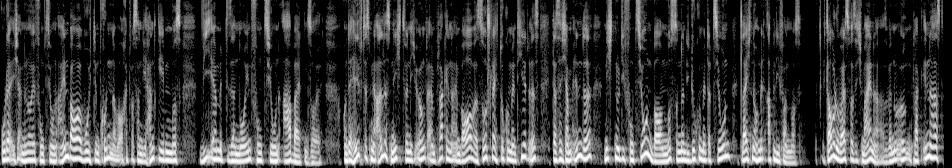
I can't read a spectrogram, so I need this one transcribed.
oder ich eine neue Funktion einbaue, wo ich dem Kunden aber auch etwas an die Hand geben muss, wie er mit dieser neuen Funktion arbeiten soll. Und da hilft es mir alles nichts, wenn ich irgendein Plugin einbaue, was so schlecht dokumentiert ist, dass ich am Ende nicht nur die Funktion bauen muss, sondern die Dokumentation gleich noch mit abliefern muss. Ich glaube, du weißt, was ich meine. Also wenn du irgendein Plugin hast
